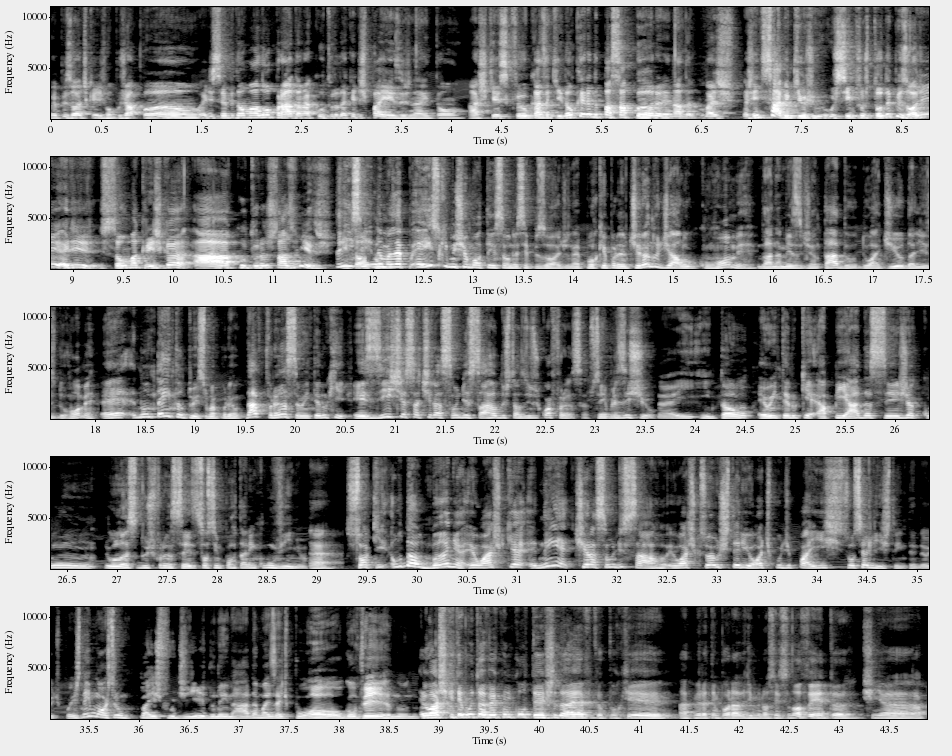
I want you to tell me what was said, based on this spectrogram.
o episódio que eles vão pro Japão, eles sempre dão uma aloprada na cultura daqueles países, né? Então acho que esse foi o caso aqui, não querendo passar pano nem nada, mas a gente sabe que os, os Simpsons, todo episódio, eles são uma crítica à cultura dos Estados Unidos. Sim, então, sim, não, mas é, é isso que me chamou a atenção nesse episódio, né? Porque, por exemplo, tirando o diálogo com o Homer, lá na mesa de jantar, do, do Adil, da Liz e do Homer, é, não tem tanto isso. Mas, por exemplo, da França, eu entendo que existe essa tiração de sarro dos Estados Unidos com a França. Sempre existiu. né? E, então, eu entendo que a piada seja com o lance dos franceses só se importarem com vinho. é. Só que o da Albânia, eu acho que é, nem é tiração de sarro. Eu acho que só é o estereótipo de país socialista, entendeu? Tipo, eles nem mostram um país fudido, nem nada, mas é tipo, ó, o governo. Eu acho que tem muito a ver com o contexto da época, porque a primeira temporada de 1990 tinha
